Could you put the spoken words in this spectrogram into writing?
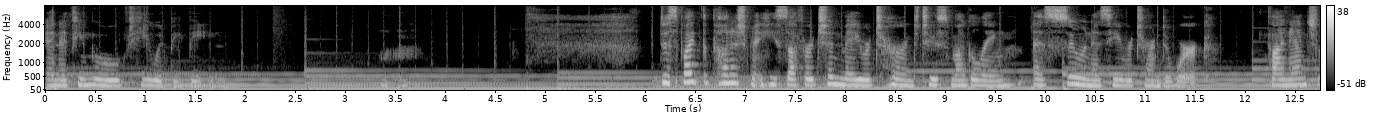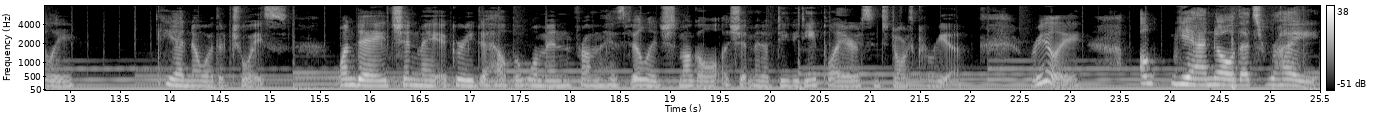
and if he moved, he would be beaten. Despite the punishment he suffered, Chen Mei returned to smuggling as soon as he returned to work. Financially, he had no other choice. One day, Chen Mei agreed to help a woman from his village smuggle a shipment of DVD players into North Korea. Really? Oh, yeah, no, that's right.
